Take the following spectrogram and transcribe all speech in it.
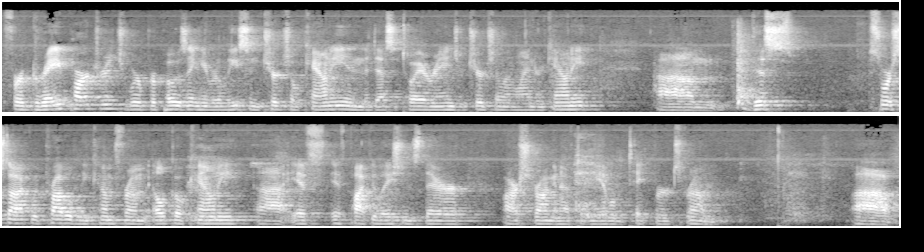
for gray partridge, we're proposing a release in Churchill County in the Desatoya range of Churchill and Lander County. Um, this source stock would probably come from Elko County uh, if, if populations there are strong enough to be able to take birds from. Uh,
